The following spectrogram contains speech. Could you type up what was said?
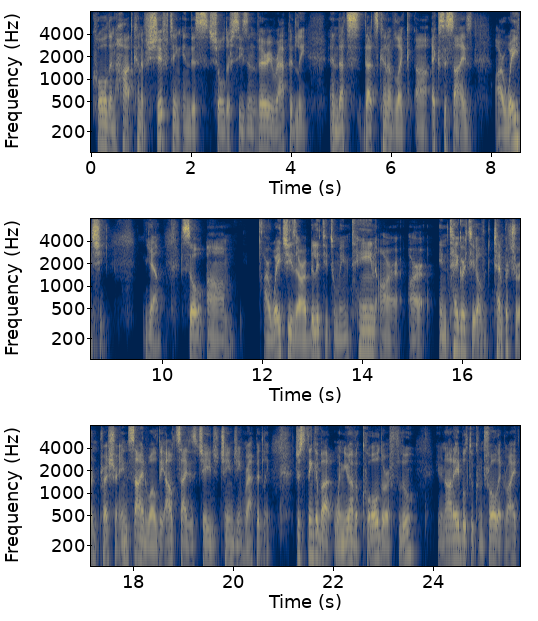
Cold and hot kind of shifting in this shoulder season very rapidly. And that's that's kind of like uh, exercise our Wei Qi yeah? So um our Qi is our ability to maintain our our integrity of temperature and pressure inside while the outside is change, changing rapidly. Just think about when you have a cold or a flu you're not able to control it right?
